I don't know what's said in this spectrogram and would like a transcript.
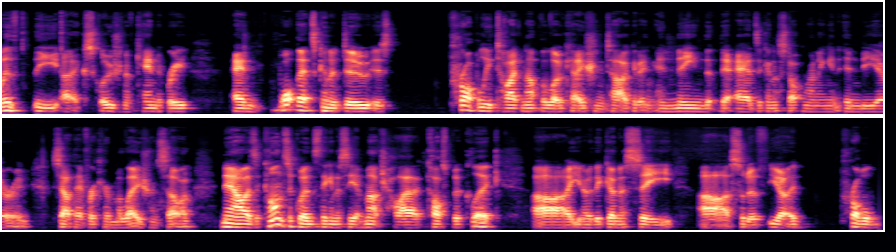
with the uh, exclusion of Canterbury. And what that's going to do is properly tighten up the location targeting and mean that their ads are going to stop running in India and South Africa and Malaysia and so on. Now, as a consequence, they're going to see a much higher cost per click. Uh, you know, they're going to see uh, sort of you know probable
